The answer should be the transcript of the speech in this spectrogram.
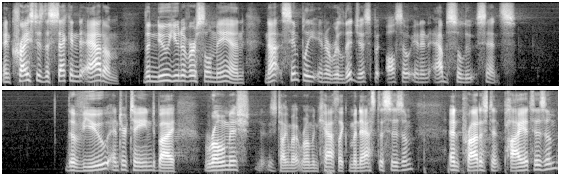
And Christ is the second Adam, the new universal man, not simply in a religious, but also in an absolute sense. The view entertained by Romish, he's talking about Roman Catholic monasticism and Protestant pietism,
